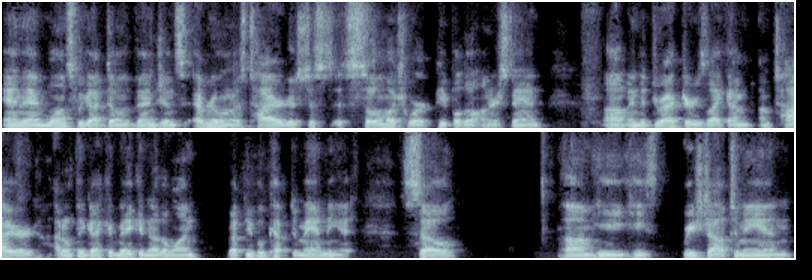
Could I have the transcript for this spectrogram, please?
And then once we got done with Vengeance, everyone was tired. It's just it's so much work. People don't understand. Um, and the director is like, I'm, I'm tired. I don't think I could make another one, but people kept demanding it. So um, he, he reached out to me and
